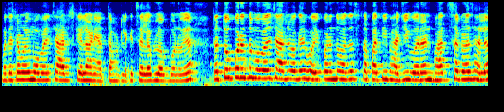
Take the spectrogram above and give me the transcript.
मग त्याच्यामुळे मोबाईल चार्ज केला आणि आत्ता म्हटलं की चला ब्लॉग बनवूया. तर तोपर्यंत मोबाईल चार्ज वगैरे होईपर्यंत माझं चपाती भाजी वरण भात सगळं झालं.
